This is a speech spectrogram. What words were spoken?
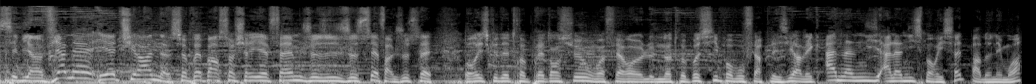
c'est bien. Vianney et Ed Sheeran se préparent sur Chéri FM. Je, je sais, enfin, je sais, au risque d'être prétentieux, on va faire euh, le- notre possible pour vous faire plaisir avec Alanis, Alanis Morissette, pardonnez-moi.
